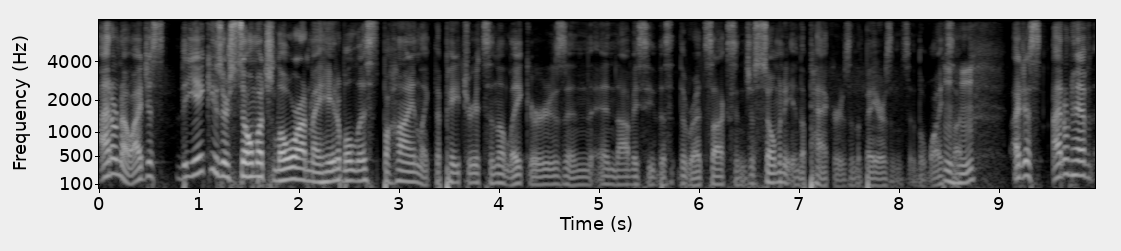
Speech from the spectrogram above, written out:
I don't know. I just the Yankees are so much lower on my hateable list behind like the Patriots and the Lakers and and obviously the the Red Sox and just so many in the Packers and the Bears and, the White Mm-hmm. Sox. I just I don't have.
